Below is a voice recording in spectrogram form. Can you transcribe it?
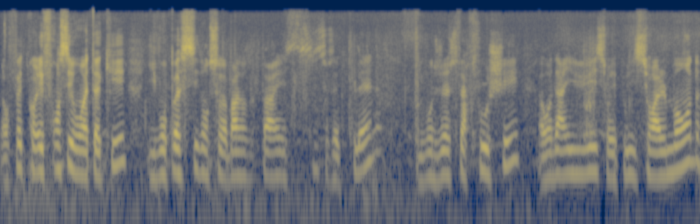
Euh. En fait, quand les Français vont attaquer, ils vont passer sur cette plaine, ils vont déjà se faire faucher avant d'arriver sur les positions allemandes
